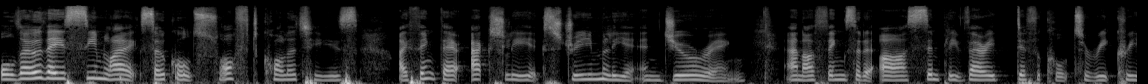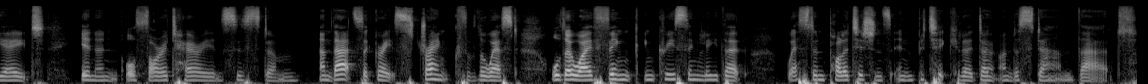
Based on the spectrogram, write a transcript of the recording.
although they seem like so called soft qualities, I think they're actually extremely enduring and are things that are simply very difficult to recreate in an authoritarian system. And that's a great strength of the West, although I think increasingly that Western politicians in particular don't understand that, mm.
